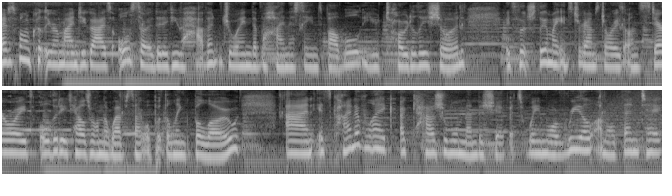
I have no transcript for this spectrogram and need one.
I just want to quickly remind you guys also that if you haven't joined the behind the scenes bubble, you totally should. It's literally my Instagram stories on steroids. All the details are on the website. We'll put the link below. And it's kind of like a casual membership. It's way more real and authentic.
